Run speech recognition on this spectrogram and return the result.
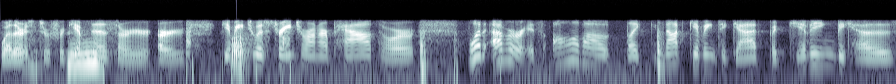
whether it's through forgiveness or or giving to a stranger on our path or whatever, it's all about like not giving to get, but giving because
